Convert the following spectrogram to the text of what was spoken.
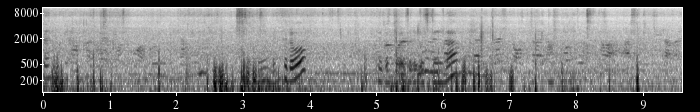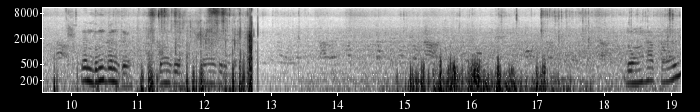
네. 네, 밑으로 제가 보여드리고 있습니다. 이런 농분들, 농분, 농분들. 농화분.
